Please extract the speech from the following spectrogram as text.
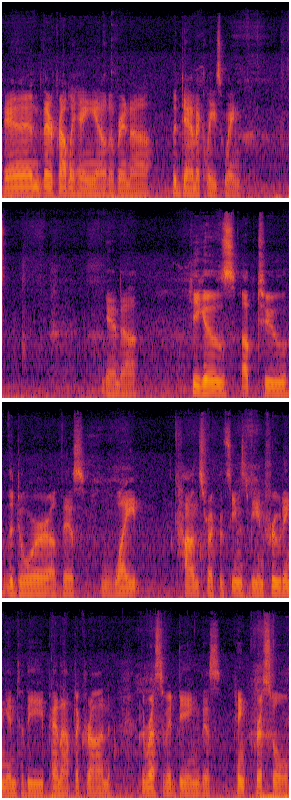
and they're probably hanging out over in uh, the Damocles wing and uh, he goes up to the door of this white construct that seems to be intruding into the panopticon. The rest of it being this pink crystal,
